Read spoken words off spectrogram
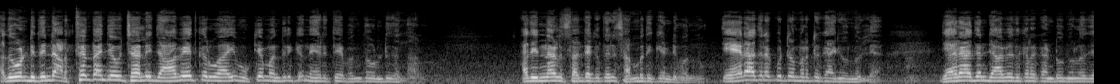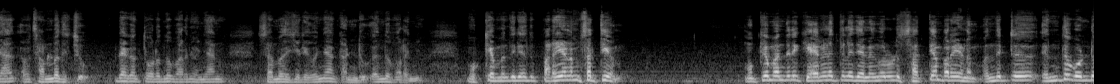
അതുകൊണ്ട് ഇതിന്റെ അർത്ഥം എന്താണെന്ന് ചോദിച്ചാൽ ജാവേദ്കറുമായി മുഖ്യമന്ത്രിക്ക് നേരത്തെ ബന്ധമുണ്ട് എന്നാണ്. അത് ഇന്നാൾ സദ്ദേഹത്തിന് സമ്മതിക്കേണ്ടി വന്നു. ജയരാജനെ കുറ്റം പറഞ്ഞിട്ട് കാര്യമൊന്നുമില്ല. ജയരാജൻ ജാവേദ്കറെ കണ്ടു എന്നുള്ളത് സമ്മതിച്ചു. അദ്ദേഹം തുറന്നു പറഞ്ഞു ഞാൻ സമ്മതിച്ചിരിക്കും ഞാൻ കണ്ടു എന്ന് പറഞ്ഞു. മുഖ്യമന്ത്രി അത് പറയണം സത്യം. മുഖ്യമന്ത്രി കേരളത്തിലെ ജനങ്ങളോട് സത്യം പറയണം. എന്നിട്ട് എന്തുകൊണ്ട്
